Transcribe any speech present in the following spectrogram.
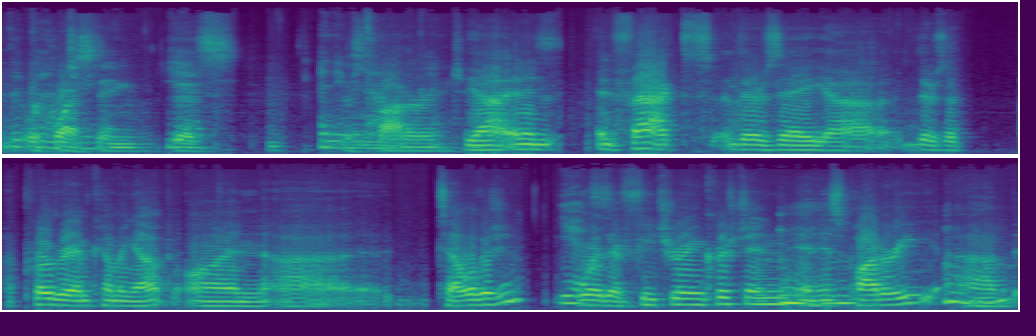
the country. requesting Yes. this. and This pottery. Yeah, and in, in fact, there's a uh, there's a, a program coming up on uh, television Yes. Mm-hmm. where they're featuring Christian and his pottery. Um,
